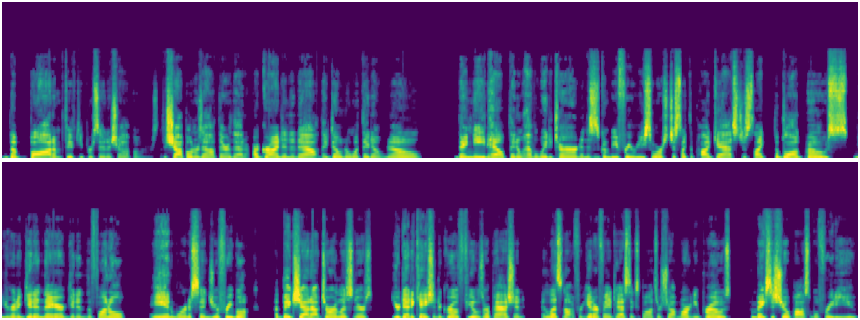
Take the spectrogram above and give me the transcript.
the bottom 50% of shop owners. The shop owners out there that are grinding it out, they don't know what they don't know. They need help. They don't have a way to turn. And this is going to be a free resource, just like the podcast, just like the blog posts. You're going to get in there, get into the funnel, and we're going to send you a free book. A big shout out to our listeners. Your dedication to growth fuels our passion. And let's not forget our fantastic sponsor, Shop Marketing Pros, who makes this show possible free to you.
